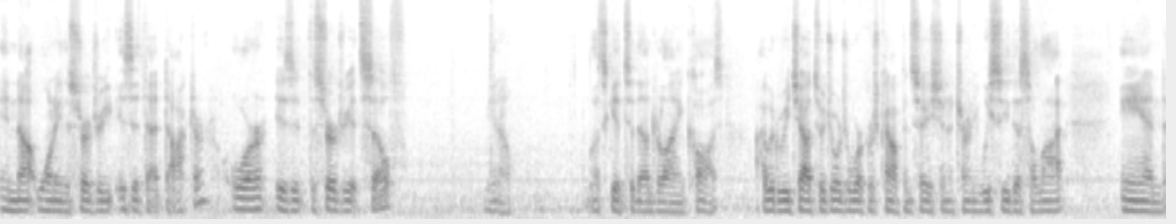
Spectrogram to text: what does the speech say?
in not wanting the surgery, is it that doctor or is it the surgery itself? You know, let's get to the underlying cause. I would reach out to a Georgia workers' compensation attorney. We see this a lot and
